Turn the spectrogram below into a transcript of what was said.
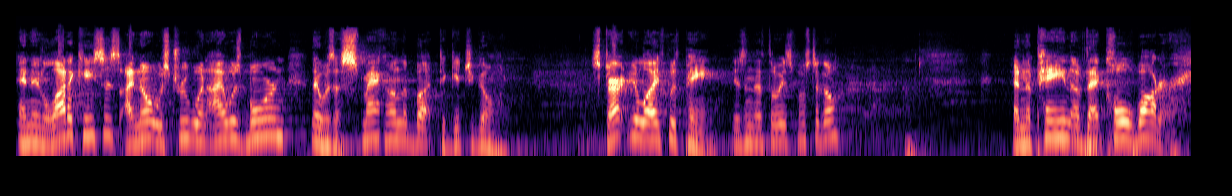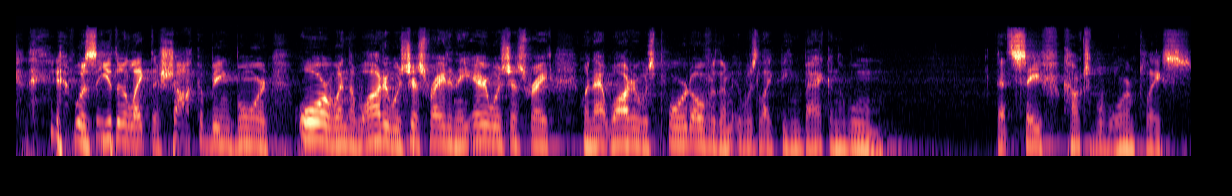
And in a lot of cases, I know it was true when I was born, there was a smack on the butt to get you going. Start your life with pain. Isn't that the way it's supposed to go? And the pain of that cold water it was either like the shock of being born, or when the water was just right and the air was just right, when that water was poured over them, it was like being back in the womb. That safe, comfortable, warm place.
